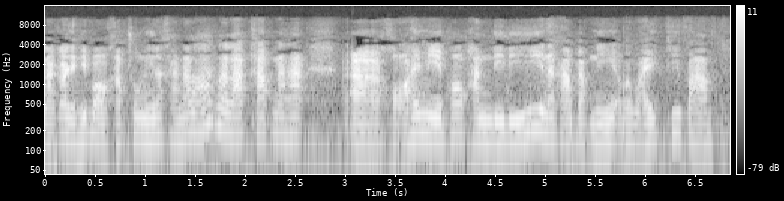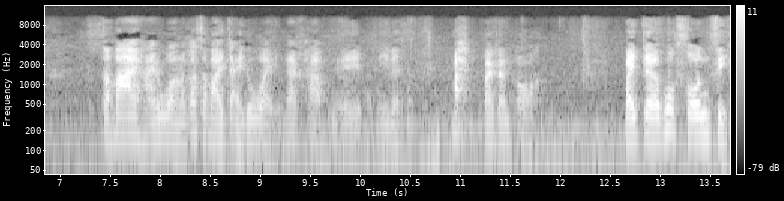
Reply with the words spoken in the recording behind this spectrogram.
แล้วก็อย่างที่บอกครับช่วงนี้ราคาน่ารักน่ารักครับนะฮะขอให้มีพ่อพันธุ์ดีๆนะครับแบบนี้เอาไปไว้ที่ฟาร์มสบายหายห่วงแล้วก็สบายใจด้วยนะครับนี่แบบนี้เลยไปไปกันต่อ ไปเจอพวกโซนสีเ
